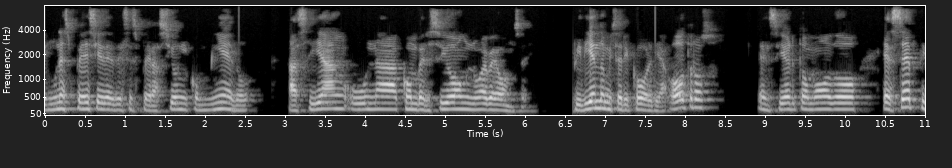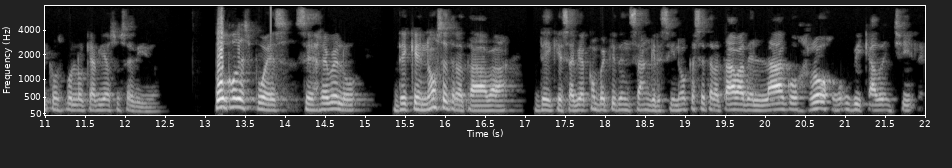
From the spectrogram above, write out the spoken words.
en una especie de desesperación y con miedo hacían una conversión 911, pidiendo misericordia. Otros, en cierto modo, escépticos por lo que había sucedido. Poco después se reveló de que no se trataba de que se había convertido en sangre, sino que se trataba del lago rojo ubicado en Chile.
